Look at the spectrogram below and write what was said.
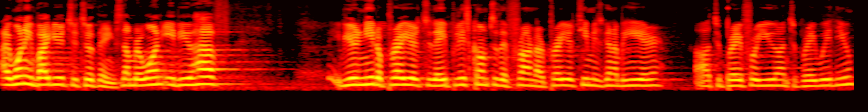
I want to invite you to two things. Number one, if you have, if in need of prayer today, please come to the front. Our prayer team is going to be here uh, to pray for you and to pray with you.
